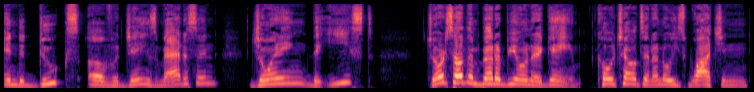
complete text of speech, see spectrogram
and the Dukes of James Madison joining the East, George Southern better be on their game. Coach Helton, I know he's watching,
